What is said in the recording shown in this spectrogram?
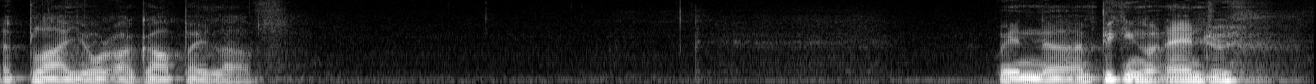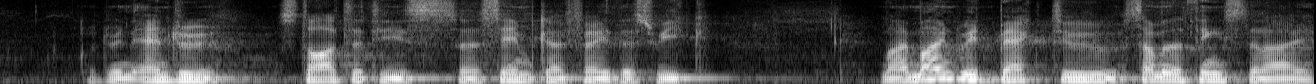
apply your agape love? When uh, I'm picking on Andrew, when Andrew started his uh, Cafe this week, my mind went back to some of the things that I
